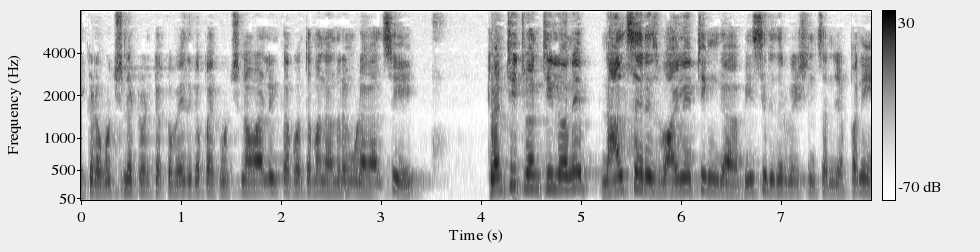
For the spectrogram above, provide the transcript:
ఇక్కడ కూర్చున్నటువంటి ఒక వేదికపై కూర్చున్న వాళ్ళు ఇంకా కొంతమంది అందరం కూడా కలిసి ట్వంటీ ట్వంటీలోనే NALSAR is violating BC reservations అని చెప్పని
